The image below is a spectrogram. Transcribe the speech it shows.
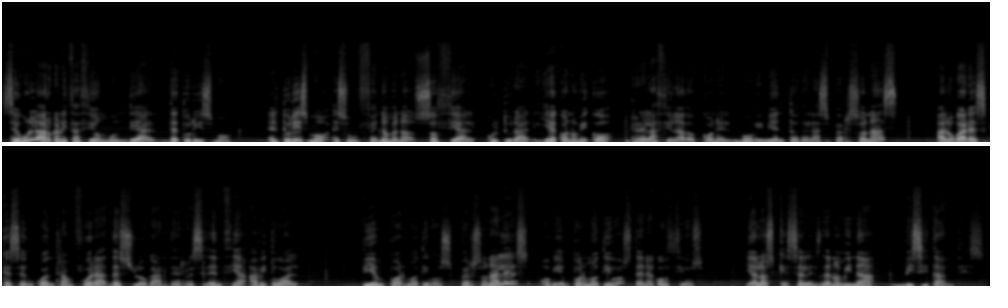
Según la Organización Mundial de Turismo, el turismo es un fenómeno social, cultural y económico relacionado con el movimiento de las personas a lugares que se encuentran fuera de su lugar de residencia habitual, bien por motivos personales o bien por motivos de negocios, y a los que se les denomina visitantes.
